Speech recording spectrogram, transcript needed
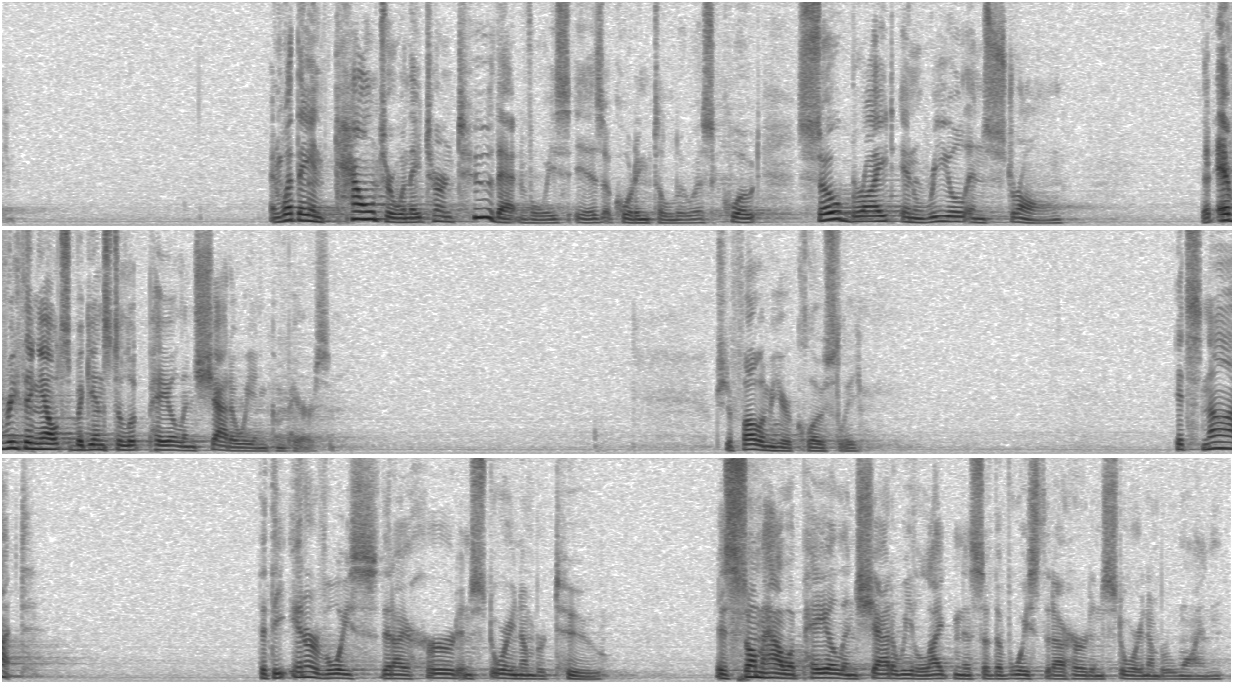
And what they encounter when they turn to that voice is, according to Lewis, quote, so bright and real and strong that everything else begins to look pale and shadowy in comparison. I want you to follow me here closely. It's not that the inner voice that I heard in story number two is somehow a pale and shadowy likeness of the voice that I heard in story number one.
